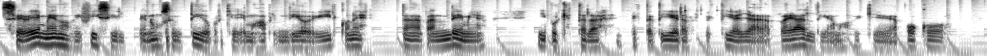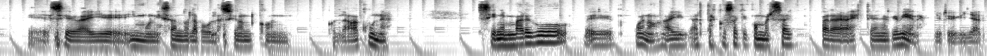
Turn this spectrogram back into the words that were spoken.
se ve menos difícil en un sentido, porque hemos aprendido a vivir con esta pandemia y porque está la expectativa y la perspectiva ya real, digamos, de que a poco eh, se va a ir inmunizando la población con, la vacuna. Sin embargo, eh, bueno, hay hartas cosas que conversar para este año que viene. Yo creo que ya el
